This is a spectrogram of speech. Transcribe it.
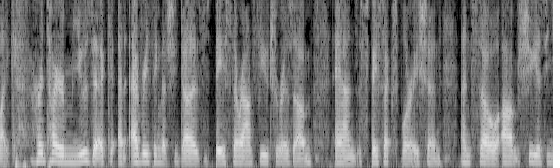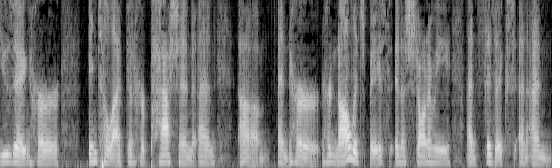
like her entire music and everything that she does is based around futurism and space exploration. And so um, she is using her intellect and her passion and um, and her her knowledge base in astronomy and physics and, and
